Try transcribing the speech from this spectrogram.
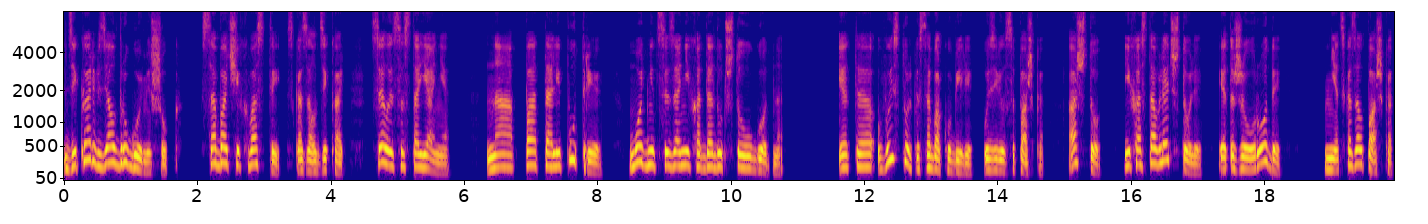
Дикарь взял другой мешок. «Собачьи хвосты», — сказал дикарь, — «целое состояние. На Паталипутре модницы за них отдадут что угодно». «Это вы столько собак убили?» — удивился Пашка. «А что, их оставлять, что ли? Это же уроды!» «Нет», — сказал Пашка,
